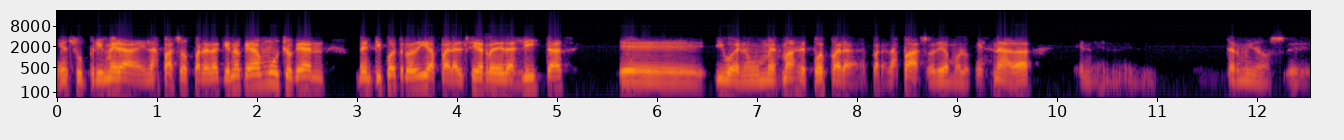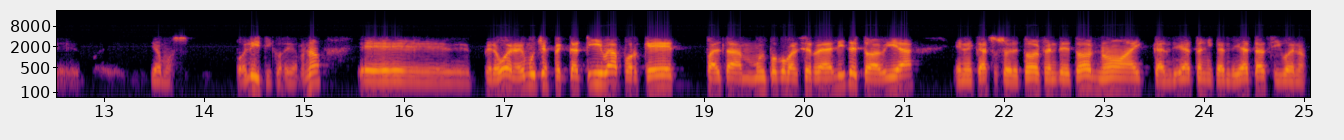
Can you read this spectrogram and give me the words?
en su primera, en las pasos, para la que no queda mucho, quedan 24 días para el cierre de las listas, eh, y bueno, un mes más después para, para las pasos, digamos, lo que es nada en, en términos eh, digamos, políticos, digamos, ¿no? Eh, pero bueno, hay mucha expectativa porque falta muy poco para ser realista y todavía, en el caso sobre todo del Frente de Todos, no hay candidatos ni candidatas y bueno,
